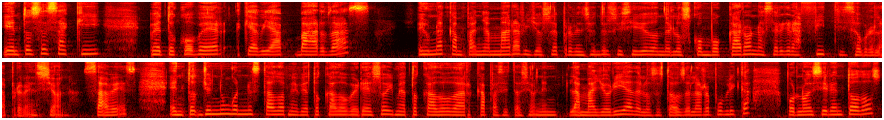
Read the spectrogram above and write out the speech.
Y entonces aquí me tocó ver que había bardas en una campaña maravillosa de prevención del suicidio donde los convocaron a hacer grafitis sobre la prevención, ¿sabes? Entonces, yo en ningún estado me había tocado ver eso y me ha tocado dar capacitación en la mayoría de los estados de la República, por no decir en todos,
